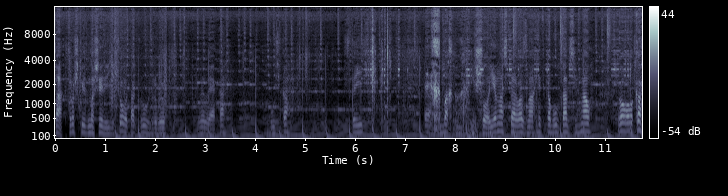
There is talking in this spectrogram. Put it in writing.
Так, трошки від машини відійшов, отак круг зробив. Велика. Бузька стоїть. Ех, бахнула. І що? Є в нас перша знахідка, був там сигнал. Проволока.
